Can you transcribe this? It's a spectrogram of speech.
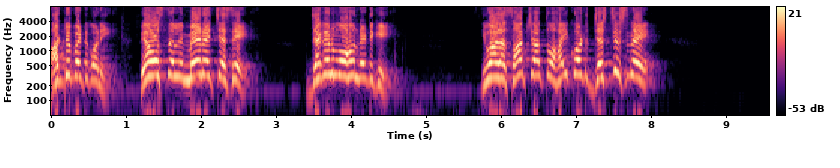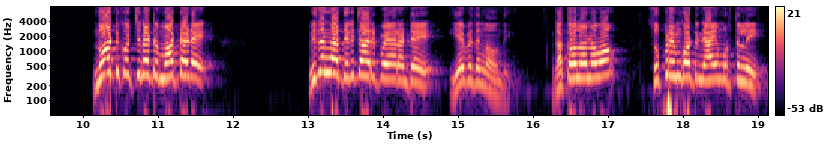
అడ్డు పెట్టుకొని వ్యవస్థల్ని మేనేజ్ చేసి జగన్మోహన్ రెడ్డికి ఇవాళ సాక్షాత్తు హైకోర్టు జస్టిస్నే నోటికొచ్చినట్టు మాట్లాడే విధంగా దిగజారిపోయారంటే ఏ విధంగా ఉంది? గతంలోనేమో సుప్రీంకోర్టు న్యాయమూర్తుల్ని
